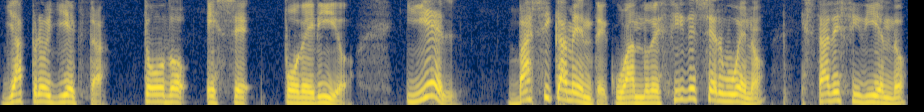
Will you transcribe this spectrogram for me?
ya proyecta todo ese poderío. Y él, básicamente, cuando decide ser bueno, está decidiendo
